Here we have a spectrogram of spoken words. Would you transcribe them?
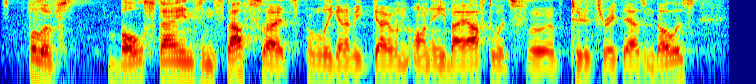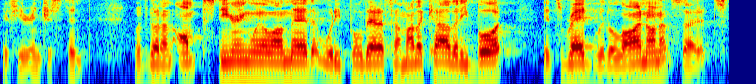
it's full of ball stains and stuff, so it's probably going to be going on eBay afterwards for two to three thousand dollars if you're interested. We've got an OMP steering wheel on there that Woody pulled out of some other car that he bought. It's red with a line on it, so it's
